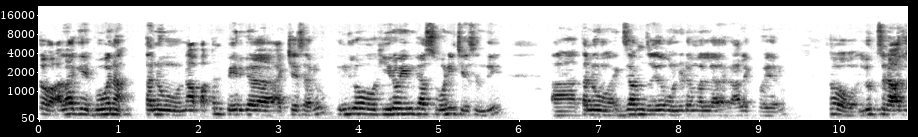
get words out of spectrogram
సో అలాగే భువన తను నా పక్కన పేరుగా యాక్ట్ చేశారు. ఇందులో హీరోయిన్గా సోనీ చేసింది. తను ఎగ్జామ్స్ ఏదో ఉండడం వల్ల రాలేకపోయారు. సో లుక్స్ రాజు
